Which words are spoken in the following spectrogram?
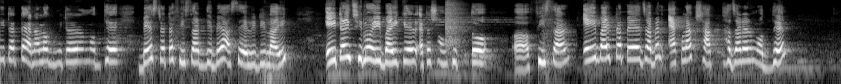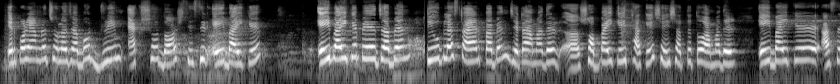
মিটারটা অ্যানালগ মিটারের মধ্যে বেস্ট একটা ফিচার দিবে, আছে এলইডি লাইট এইটাই ছিল এই বাইকের একটা সংক্ষিপ্ত ফিচার এই বাইকটা পেয়ে যাবেন এক লাখ সাত হাজারের মধ্যে। এরপরে আমরা চলে যাব ড্রিম একশো দশ সিসির এই বাইকে। এই বাইকে পেয়ে যাবেন টিউবলেস টায়ার পাবেন, যেটা আমাদের সব বাইকেই থাকে। সেই সাথে তো আমাদের এই বাইকে আছে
